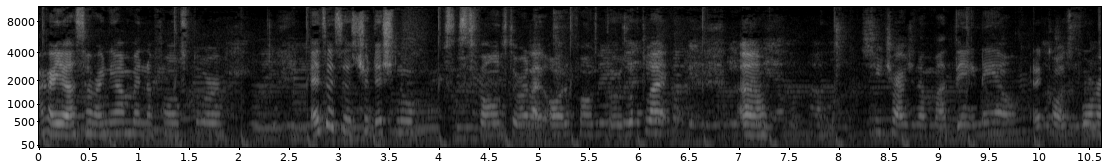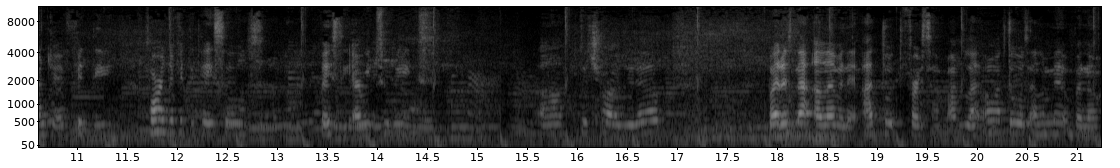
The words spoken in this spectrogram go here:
Alright, y'all. So right now I'm in the phone store. It's just a traditional phone store, like all the phone stores look like. Um, she charging up my thing now, and it costs 450, 450 pesos, basically every two weeks, um, to charge it up but it's not unlimited. I thought the first time I was like, oh, I thought it was unlimited, but no.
